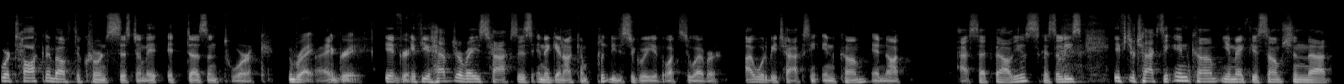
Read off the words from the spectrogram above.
we're talking about the current system. It, it doesn't work. Right. right? Agree. If Agree. if you have to raise taxes, and again, I completely disagree with whatsoever. I would be taxing income and not asset values because at least if you're taxing income, you make the assumption that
